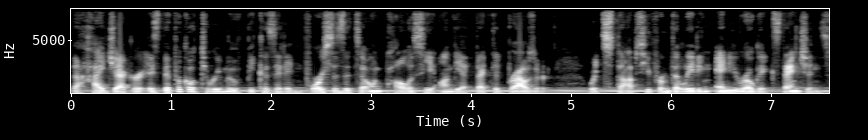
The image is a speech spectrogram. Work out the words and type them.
The hijacker is difficult to remove because it enforces its own policy on the affected browser, which stops you from deleting any rogue extensions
